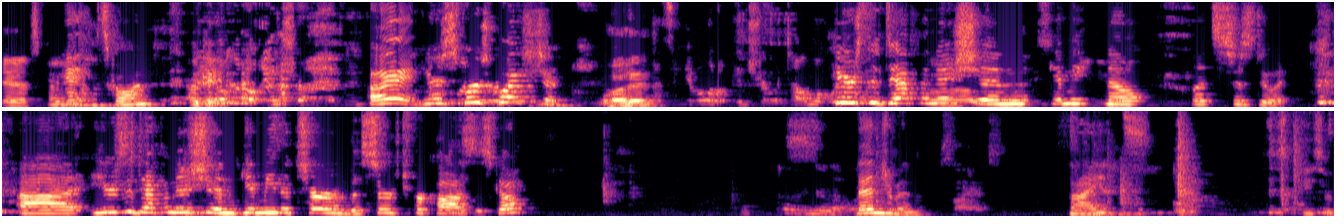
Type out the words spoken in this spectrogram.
Yeah, it's Okay, it's going. Give Okay. a little intro. Okay, here's first question. What? Let's give a little intro. Tell them what Here's the doing. definition. Give me no. Let's just do it. Uh, here's the definition. Give me the term. The search for causes. Go, Benjamin. Science. Science, Teaser.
